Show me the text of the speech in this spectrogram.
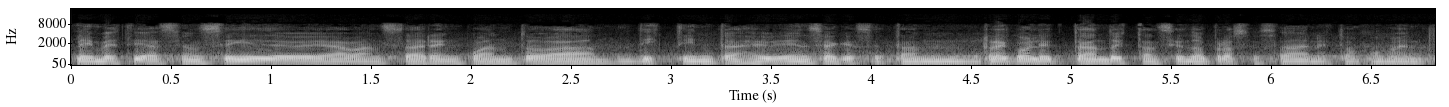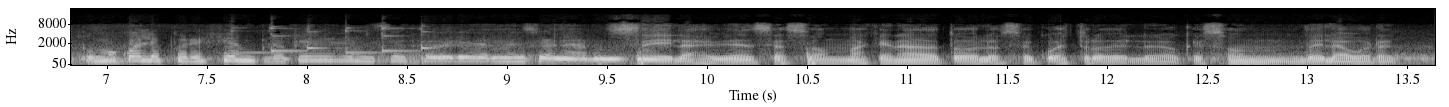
la investigación sigue y debe avanzar en cuanto a distintas evidencias que se están recolectando y están siendo procesadas en estos momentos. ¿Como cuáles, por ejemplo? ¿Qué evidencias podría mencionarnos? Sí, las evidencias son más que nada todos los secuestros de lo que son de laboratorio,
